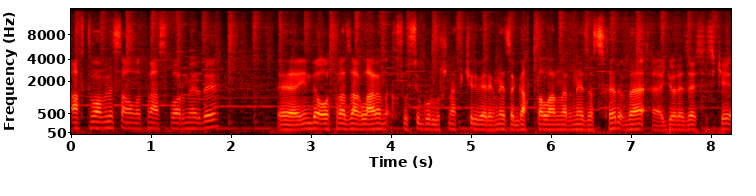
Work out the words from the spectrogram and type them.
avtomobilin salonu transformerdir. İndi oturacaqların xüsusi quruluşuna fikir verin, necə qattalanır, necə çıxır və e, görəcəksiniz ki,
